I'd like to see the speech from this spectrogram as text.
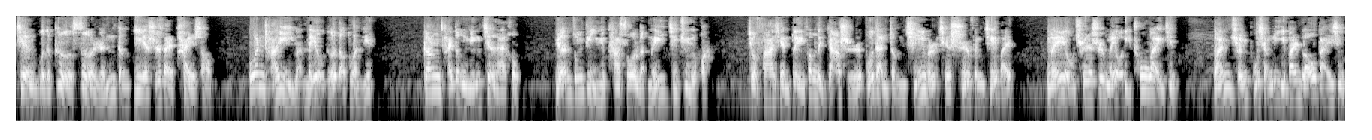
见过的各色人等也实在太少，观察力远没有得到锻炼。刚才邓明进来后，元宗帝与他说了没几句话，就发现对方的牙齿不但整齐，而且十分洁白，没有缺失，没有里出外进，完全不像一般老百姓。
